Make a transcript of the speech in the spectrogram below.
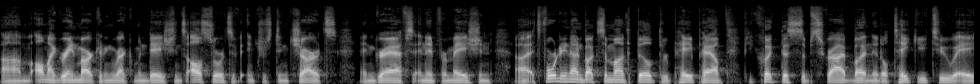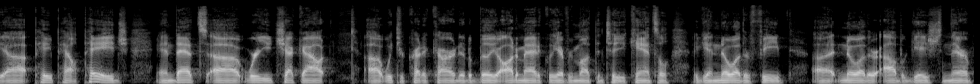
um, all my grain marketing recommendations, all sorts of interesting charts and graphs and information. Uh, it's 49 bucks a month billed through PayPal. If you click the subscribe button, it'll take you to a uh, PayPal page, and that's uh, where you check out uh, with your credit card. It'll bill you automatically every month until you cancel. Again, no other fee, uh, no other obligation there.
